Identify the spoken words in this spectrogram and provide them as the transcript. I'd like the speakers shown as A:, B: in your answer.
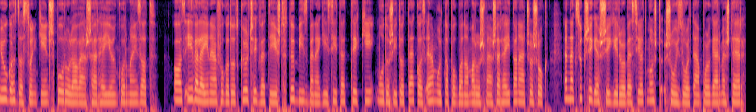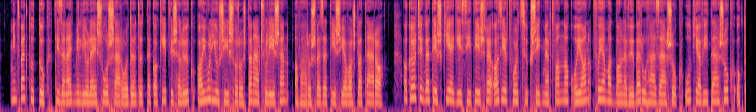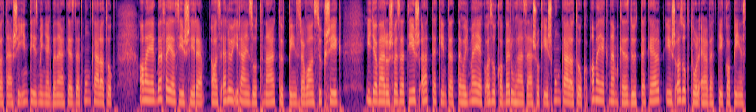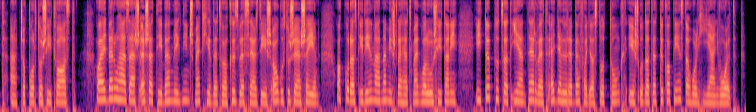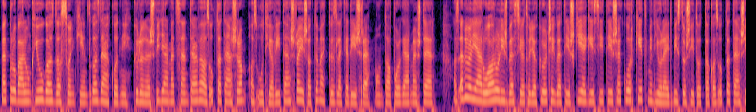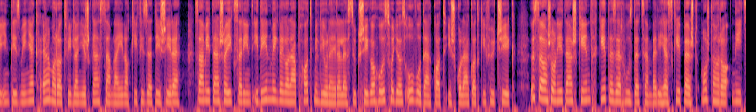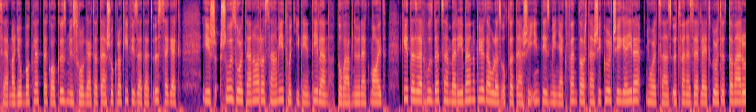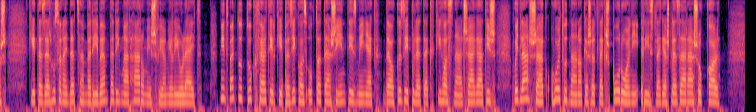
A: Jó gazdasszonyként spórol a vásárhelyi önkormányzat. Az évelején elfogadott költségvetést több ízben egészítették ki, módosították az elmúlt napokban a Marosvásárhelyi tanácsosok. Ennek szükségességéről beszélt most Sóly Zoltán polgármester. Mint megtudtuk, 11 millió lej sorsáról döntöttek a képviselők a júliusi soros tanácsülésen a városvezetési javaslatára. A költségvetés kiegészítésre azért volt szükség, mert vannak olyan folyamatban levő beruházások, útjavítások, oktatási intézményekben elkezdett munkálatok, amelyek befejezésére az előirányzottnál több pénzre van szükség. Így a városvezetés áttekintette, hogy melyek azok a beruházások és munkálatok, amelyek nem kezdődtek el, és azoktól elvették a pénzt, átcsoportosítva azt. Ha egy beruházás esetében még nincs meghirdetve a közbeszerzés augusztus 1-én, akkor azt idén már nem is lehet megvalósítani, így több tucat ilyen tervet egyelőre befagyasztottunk, és oda tettük a pénzt, ahol hiány volt. Megpróbálunk jó gazdasszonyként gazdálkodni, különös figyelmet szentelve az oktatásra, az útjavításra és a tömegközlekedésre, mondta a polgármester. Az előjáró arról is beszélt, hogy a költségvetés kiegészítésekor két millió lejt biztosítottak az oktatási intézmények elmaradt villany és gázszámláinak kifizetésére. Számításaik szerint idén még legalább 6 millió lejre lesz szükség ahhoz, hogy az óvodákat, iskolákat kifűtsék. Összehasonlításként 2020 decemberihez képest mostanra négyszer nagyobbak lettek a közműszolgáltatásokra kifizetett összegek, és Sóly Zoltán arra számít, hogy idén télen tovább nőnek majd. 2020 decemberében például az oktatási intézmények fenntartási költségeire 850 ezer lejt költött a város, 2021 decemberében pedig már 3,5 millió lejt. Mint megtudtuk, feltérképezik az oktatási intézmények, de a középületek kihasználtságát is, hogy lássák, hol tudnának esetleg spórolni részleges lezárásokkal.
